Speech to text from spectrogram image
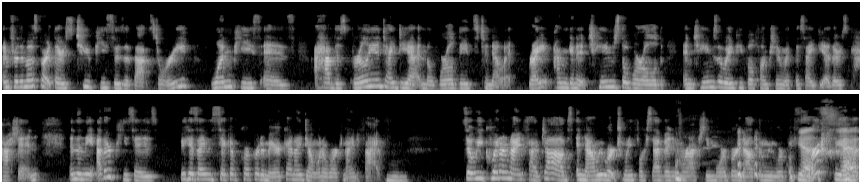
And for the most part there's two pieces of that story. One piece is i have this brilliant idea and the world needs to know it right? I'm going to change the world and change the way people function with this idea. There's passion. And then the other piece is because i'm sick of corporate america and i don't want to work nine to five. Mm. so we quit our nine to five jobs and now we work 24 7 and we're actually more burned out than we were before. Yes, yes.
